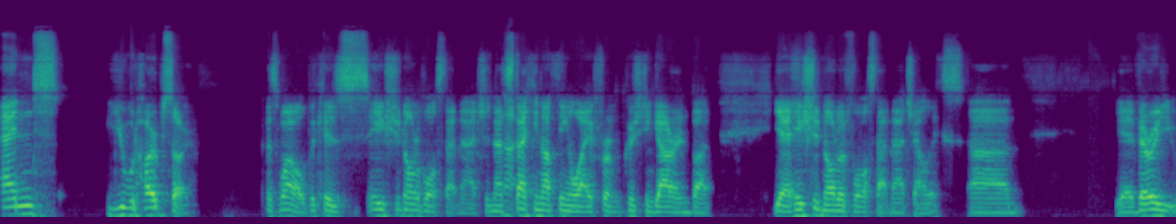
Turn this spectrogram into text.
And you would hope so as well, because he should not have lost that match. And that's no. taking nothing away from Cristian Garin. But, yeah, he should not have lost that match, Alex. Um, yeah, very,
